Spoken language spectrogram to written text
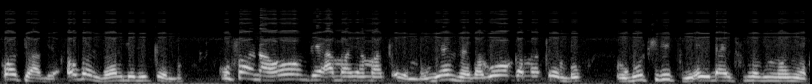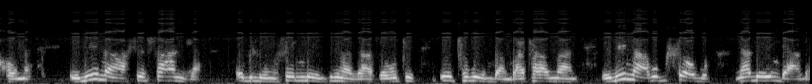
Kodwa ke okwenzeka kuleli qembu kufana wonke amanye amaqembu. Kuyenzeka konke amaqembu ukuthi i-DA la ifuna ukunqonywa khona ibinasesandla ekulungiseni ley'nkinga zaso ukuthi ithi kuyimbambatha kancane. Ibinabo ubuhlobo nabe indaba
